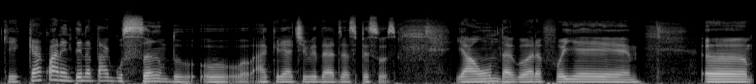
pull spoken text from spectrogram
Que, que a quarentena tá aguçando o, a criatividade das pessoas. E a onda agora foi. É, uh,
